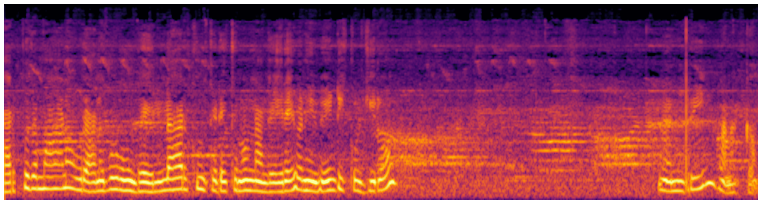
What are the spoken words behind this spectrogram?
அற்புதமான ஒரு அனுபவம் உங்கள் எல்லாருக்கும் கிடைக்கணும்னு நாங்கள் இறைவனை வேண்டிக் கொள்கிறோம். நன்றி. வணக்கம்.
